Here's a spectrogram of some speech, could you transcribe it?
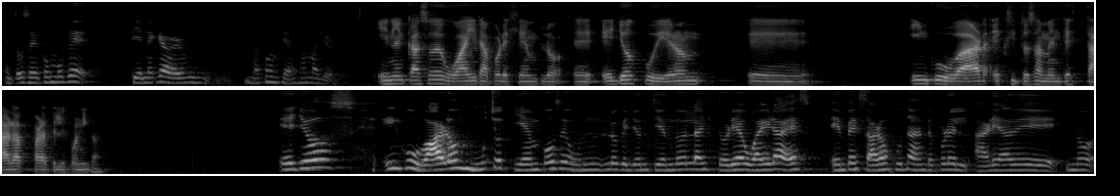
Entonces como que tiene que haber una confianza mayor. Y en el caso de Guaira, por ejemplo, eh, ellos pudieron eh, incubar exitosamente startup para Telefónica. Ellos incubaron mucho tiempo, según lo que yo entiendo de la historia de Guaira, es empezaron justamente por el área de, no,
